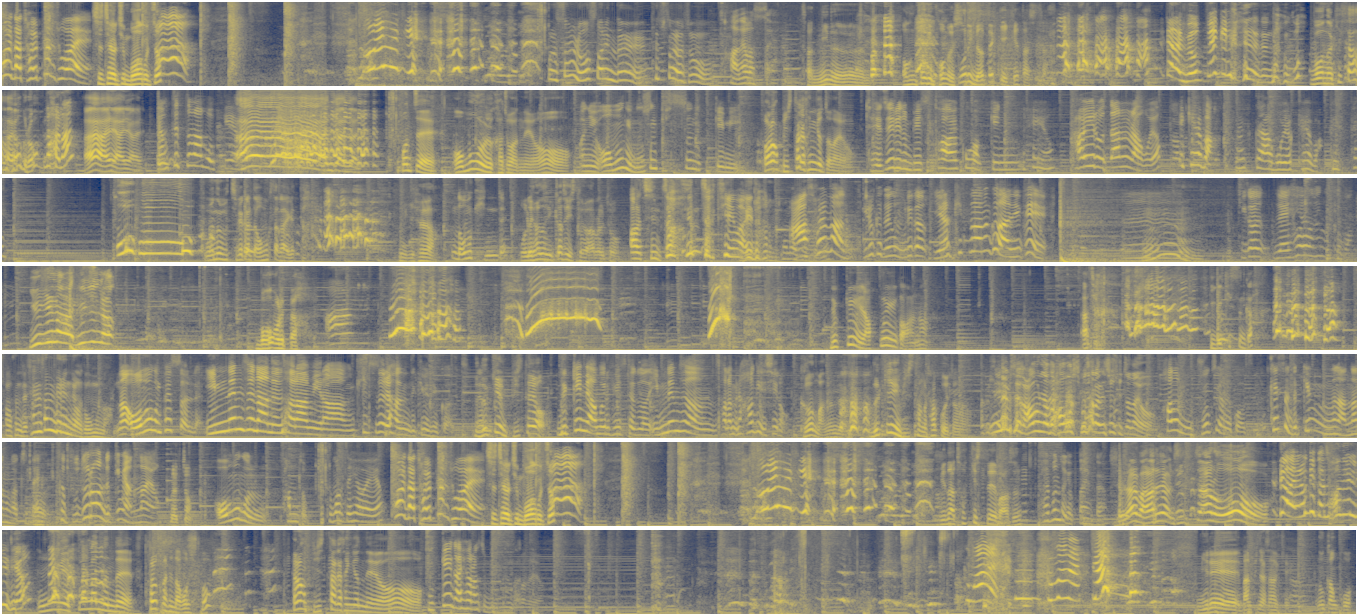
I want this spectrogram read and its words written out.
헐 나 절편 좋아해. 진짜 제가 지금 뭐 하고 있죠? 어, 26살인데 했어야죠. 안 해봤어요. 자, 니는 엉덩이 보면 뿔이 몇백 개 있겠다, 진짜. 야 몇백 해야 된다고? 뭐 오늘 키스하나요 그럼? 나랑? 아 아니 아니 아니 양치 좀 하고 올게요. 아 앉아 앉아 앉아 첫 번째, 어묵을 가져왔네요. 아니 어묵이 무슨 키스 느낌이 저랑 비슷하게 생겼잖아요. 재질이 좀 비슷할 것 같긴 해요. 가위로 자르라고요? 이렇게 해봐. 이렇게 하고 이렇게 해봐. 비슷해. 오호 오늘 집에 갈 때 어묵 사가야겠다 여기 혀야. 너무 긴데? 원래 혀는 여기까지 있어요, 알죠? 아 진짜? 진짜 TMI다. 아 설마 이렇게 되고 우리가 얘랑 키스하는 건 아니지? 음. 음. 이거 내혀 생각해봐. 유진아 유진아 먹어버렸다 아. 느낌이 나쁘지가 않아. 아 잠깐 이게 키스인가? 아 근데 생선 비린내가 너무 나. 나 어묵은 패스할래. 입 냄새 나는 사람이랑 키스를 하는 느낌이 들 것 같아. 느낌은 비슷해요. 느낌이 아무리 비슷해도 난 입 냄새 나는 사람이랑 하긴 싫어. 그건 맞는데 느낌이 비슷한 걸 찾고 있잖아. 입냄새가 아무리라도 하고 싶은 사람이 있을 수 있잖아요. 하다 보면 구역질이 날것 같은데. 키스 느낌은 안 나는 것 같은데? 그 부드러운 느낌이 안 나요. 몇 점? 어묵은 3점. 두 번째 혀예요? 헐 나 절편 좋아해. 진짜 제가 지금 뭐 하고 있죠? 미나 첫 키스의 맛은? 해본 적이 없다니까요. 지랄 마세요, 진짜로. 야 이렇게까지 화낼 일이야? 엉덩이에 뿔 났는데 털까지 나고 싶어? 혀랑 비슷하게 생겼네요. 두께가 혀랑 좀 비슷한 것 같아. 미래의 남편 잘 생각해. 눈 감고.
